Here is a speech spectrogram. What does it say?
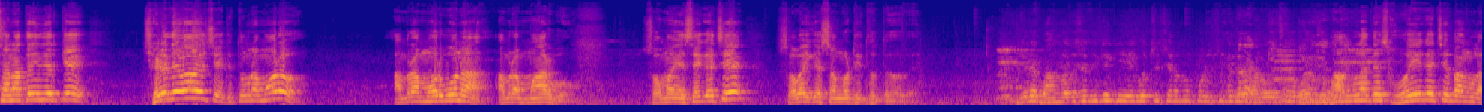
সনাতনীদেরকে ছেড়ে দেওয়া হয়েছে, কি তোমরা মরো? আমরা মরবো না আমরা মারবো। সময় এসে গেছে সবাইকে সংগঠিত হতে হবে। যেটা বাংলাদেশের দিকে কি এগোচ্ছে সেরকম পরিস্থিতি বাংলাদেশ হয়ে গেছে বাংলা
